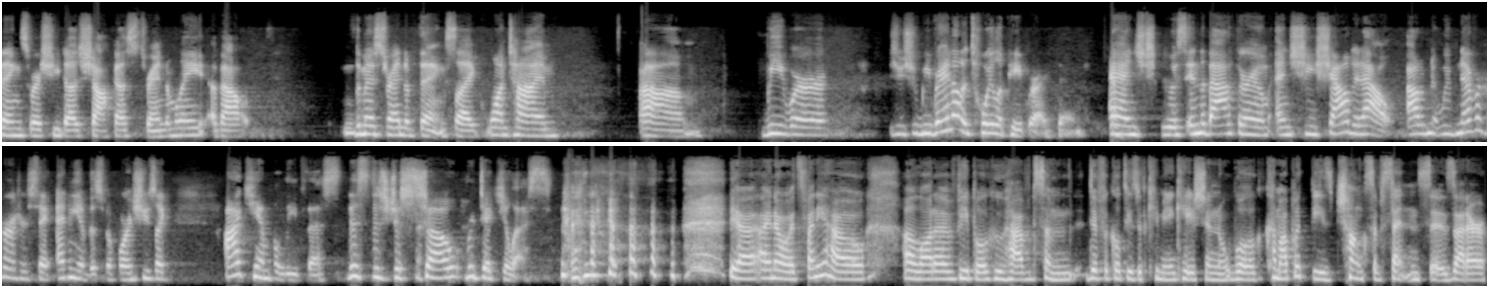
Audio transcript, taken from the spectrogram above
things where she does shock us randomly about the most random things. Like one time, um, we were she, she, we ran out of toilet paper, I think. And she was in the bathroom and she shouted out, out of we've never heard her say any of this before. And she's like, I can't believe this. This is just so ridiculous. yeah, I know. It's funny how a lot of people who have some difficulties with communication will come up with these chunks of sentences that are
